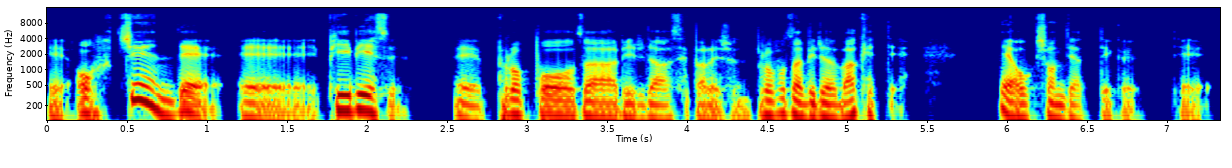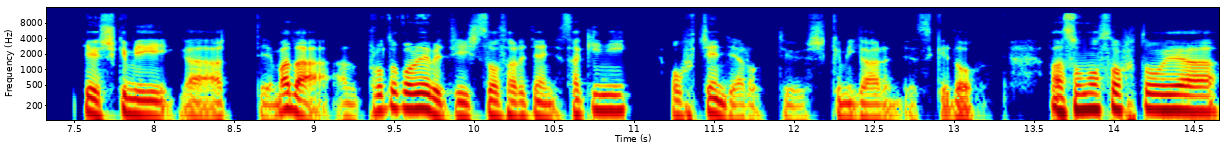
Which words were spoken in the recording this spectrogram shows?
えーオフチェーンで、えー PBS、えープロポーザービルダーセパレーション、プロポーザービルダー分けて、で、オークションでやっていくってっていう仕組みがあって、まだあのプロトコルレベルで実装されてないんで、先にオフチェーンでやろうっていう仕組みがあるんですけど、まあ、そのソフトウェア、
